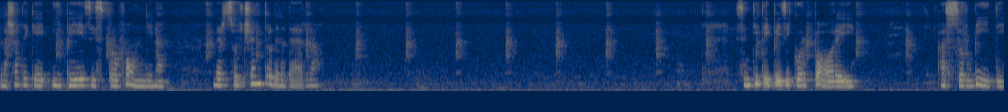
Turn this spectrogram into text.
Lasciate che i pesi sprofondino verso il centro della terra. Sentite i pesi corporei assorbiti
